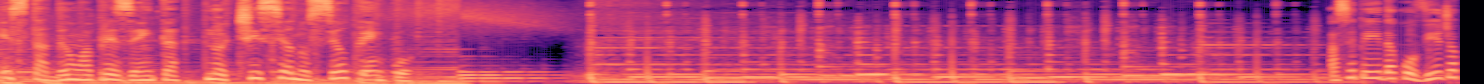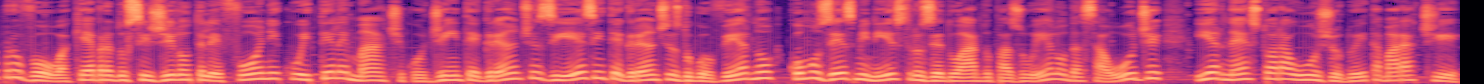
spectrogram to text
Estadão apresenta Notícia no seu tempo. A CPI da Covid aprovou a quebra do sigilo telefônico e telemático de integrantes e ex-integrantes do governo, como os ex-ministros Eduardo Pazuello, da Saúde, e Ernesto Araújo, do Itamaraty,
